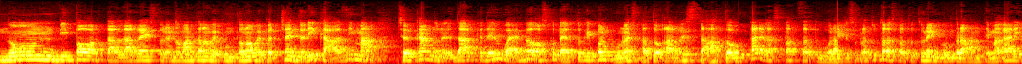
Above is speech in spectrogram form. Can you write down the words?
non vi porta all'arresto nel 99.9% dei casi ma cercando nel dark del web ho scoperto che qualcuno è stato arrestato. Buttare la spazzatura soprattutto la spazzatura ingombrante magari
